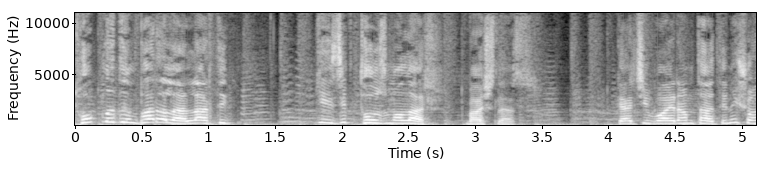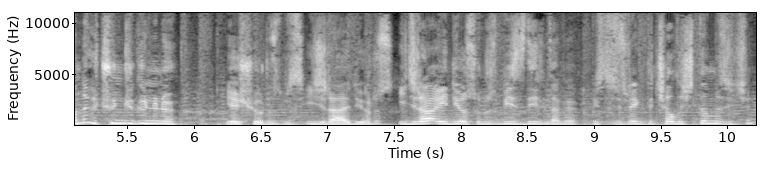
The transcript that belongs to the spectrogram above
topladığın paralarla artık gezip tozmalar başlar. Gerçi bayram tatilinin şu anda üçüncü gününü yaşıyoruz biz icra ediyoruz. İcra ediyorsunuz biz değil tabii. Biz sürekli çalıştığımız için.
